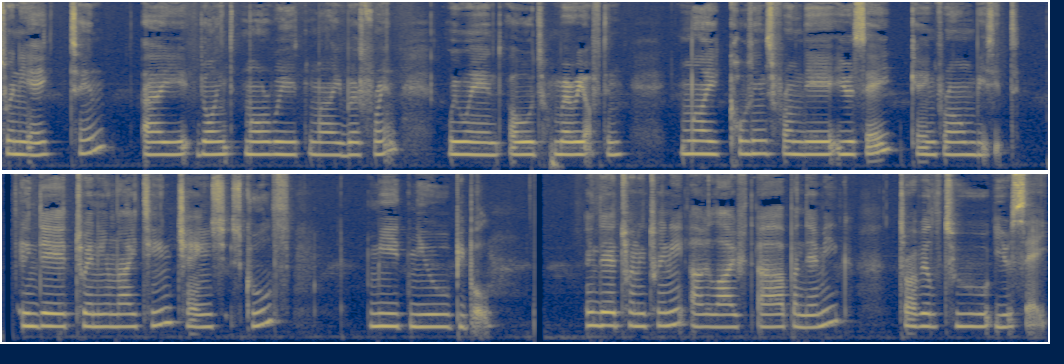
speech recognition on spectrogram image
2018, I joined more with my best friend. We went out very often. My cousins from the USA came from visit. In the 2019, changed schools, meet new people. In the 2020, I lived a pandemic, traveled to USA.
